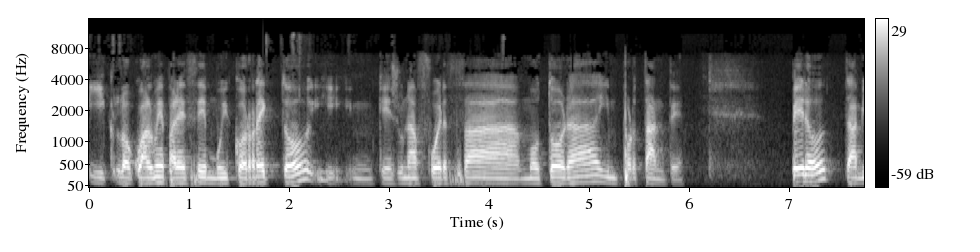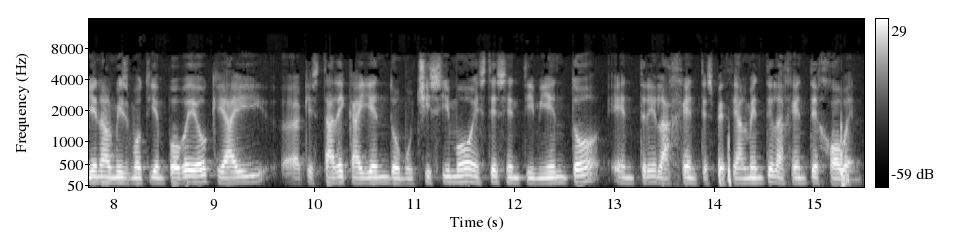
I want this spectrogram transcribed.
y lo cual me parece muy correcto y que es una fuerza motora importante. Pero también al mismo tiempo veo que hay eh, que está decayendo muchísimo este sentimiento entre la gente, especialmente la gente joven.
